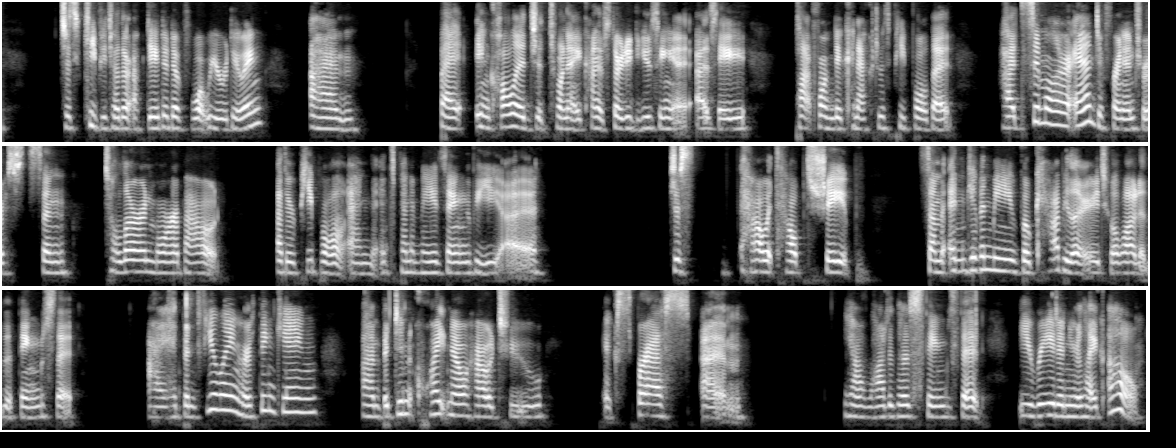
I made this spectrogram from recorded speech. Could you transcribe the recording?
just keep each other updated of what we were doing. Um, but in college, it's when I kind of started using it as a platform to connect with people that had similar and different interests and to learn more about other people. And it's been amazing the uh, just how it's helped shape some and given me vocabulary to a lot of the things that I had been feeling or thinking, um, but didn't quite know how to express, um, you know, a lot of those things that you read and you're like, oh,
